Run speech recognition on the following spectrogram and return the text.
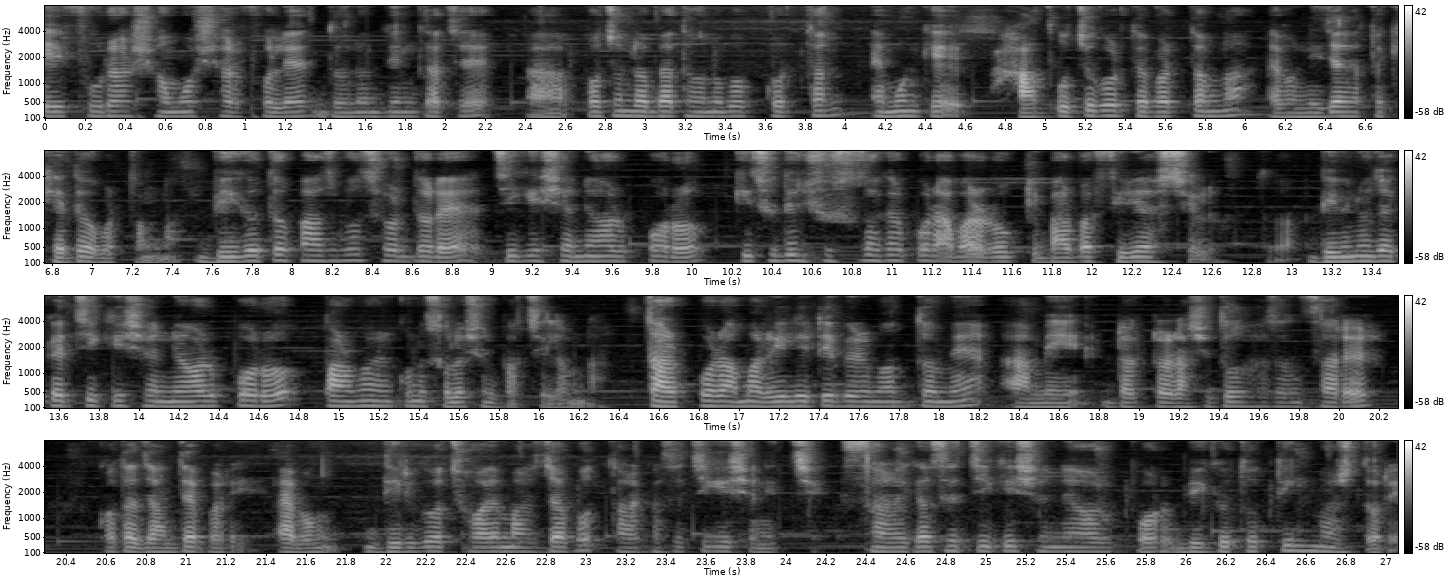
এই ফুরার সমস্যার ফলে দৈনন্দিন আহ, প্রচণ্ড ব্যথা অনুভব করতাম এমনকি হাত উঁচু করতে পারতাম না এবং নিজের হাতে খেতেও পারতাম না। বিগত পাঁচ বছর ধরে চিকিৎসা নেওয়ার পরও কিছুদিন সুস্থ থাকার পর আবার রোগটি বারবার ফিরে আসছিল। তো বিভিন্ন জায়গায় চিকিৎসা নেওয়ার পরও পার্মানেন্ট কোনো সলিউশন পাচ্ছিলাম না। তারপর আমার রিলেটিভের মাধ্যমে আমি ডক্টর রাশিদুল হাসান স্যারের কথা জানতে পারি এবং দীর্ঘ ছয় মাস যাবৎ তার কাছে চিকিৎসা নিচ্ছে। স্যারের কাছে চিকিৎসা নেওয়ার পর বিগত তিন মাস ধরে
